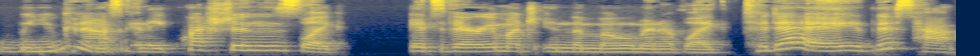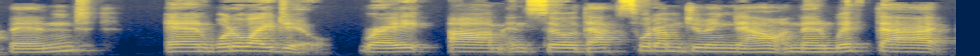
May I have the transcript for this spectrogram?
You can ask any questions. Like it's very much in the moment of like, today this happened and what do I do? Right. Um, and so that's what I'm doing now. And then with that,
